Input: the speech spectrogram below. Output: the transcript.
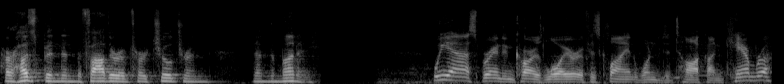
her husband and the father of her children than the money. We asked Brandon Carr's lawyer if his client wanted to talk on camera,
